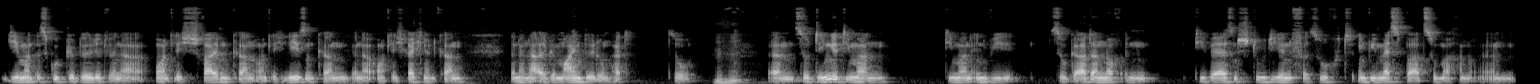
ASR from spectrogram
jemand ist gut gebildet, wenn er ordentlich schreiben kann, ordentlich lesen kann, wenn er ordentlich rechnen kann, wenn er eine Allgemeinbildung hat. So, mhm. ähm, so Dinge, die man, die man irgendwie sogar dann noch in diversen Studien versucht, irgendwie messbar zu machen. Ähm,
